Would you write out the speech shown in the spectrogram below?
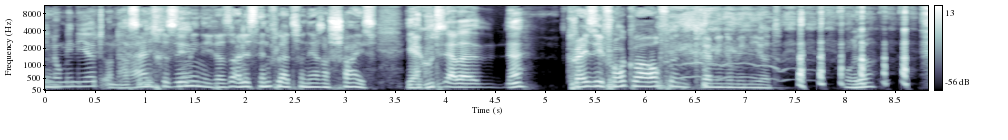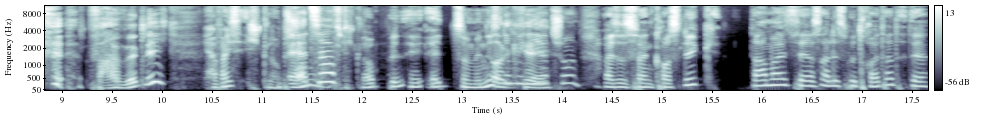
erste. nominiert und hast ja, du nicht interessiert mich gesehen? nicht. Das ist alles inflationärer Scheiß. Ja gut, aber ne? Crazy Frog war auch für einen Grammy nominiert. Oder? War wirklich? Ja, weiß ich, ich glaube schon. Ernsthaft? Ich glaube, äh, äh, zumindest Okay. nominiert schon. Also Sven Koslik damals, der das alles betreut hat, der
